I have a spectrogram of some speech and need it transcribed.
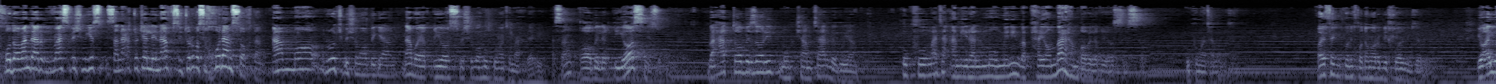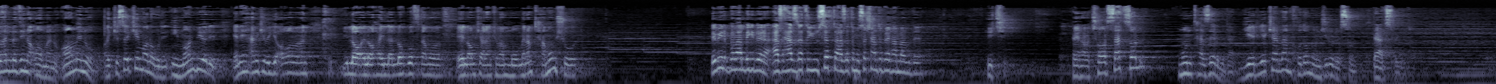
خداوند در وصفش میگه صنعت که لنفسی تو رو واسه خودم ساختم. اما رک به شما بگم نباید قیاس بشه با حکومت مهدوی. اصلا قابل قیاس نیست و حتی بذارید محکمتر بگویم. حکومت امیرالمؤمنین و پیامبر هم قابل قیاس نیست. حکومت ما آیا فکر می‌کنید خدا ما رو بیخیال می‌ذاره؟ یا ایها الذین آمنو آمنو. آیا کسایی که ایمان آوردید ایمان بیارید. یعنی همین که بگی آقا من لا اله الا الله گفتم و اعلام کردم که من مؤمنم تموم شد. ببینید به من بگید ببینم از حضرت یوسف تا حضرت موسی چند تا پیغمبر بوده؟ هیچی. پیغمبر 400 سال منتظر بودن گریه کردن خدا منجی رو رسون درس بگیر.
